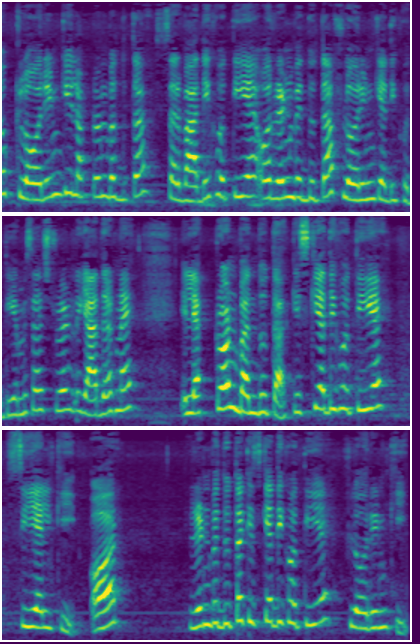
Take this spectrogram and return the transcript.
तो क्लोरीन की इलेक्ट्रॉन बंधुता सर्वाधिक होती है और ऋण बंधुता फ्लोरीन की अधिक होती है। हमेशा स्टूडेंट याद रखना है, इलेक्ट्रॉन बंधुता किसकी अधिक होती है? सीएल की। और ऋण बंधुता किसकी अधिक होती है? फ्लोरीन की।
